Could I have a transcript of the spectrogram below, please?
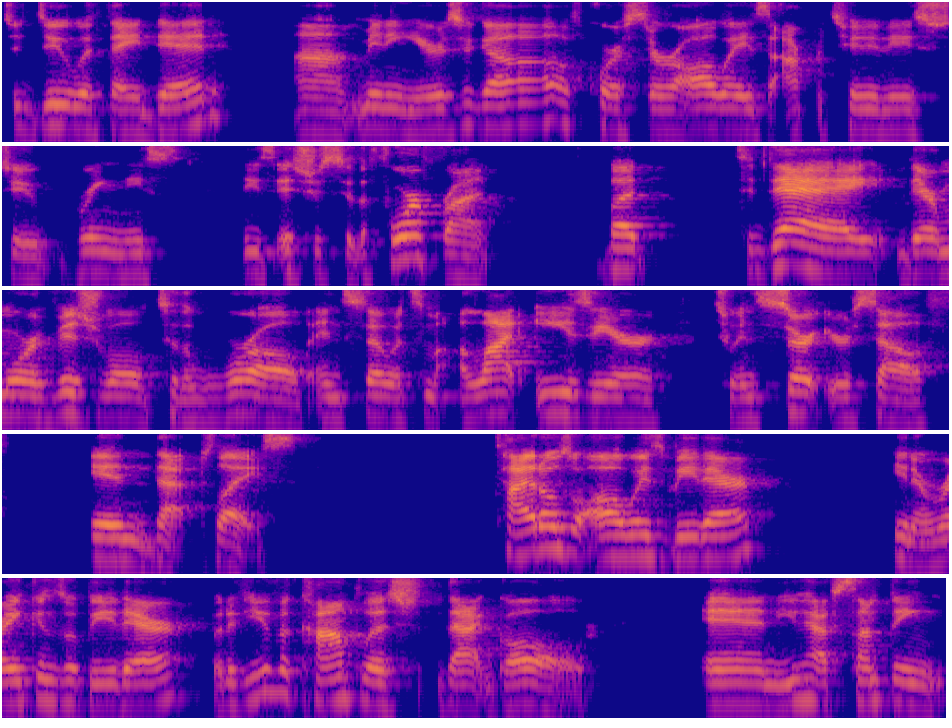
to do what they did um, many years ago. Of course there are always opportunities to bring these these issues to the forefront but today they're more visual to the world and so it's a lot easier to insert yourself in that place titles will always be there you know rankings will be there but if you've accomplished that goal and you have something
